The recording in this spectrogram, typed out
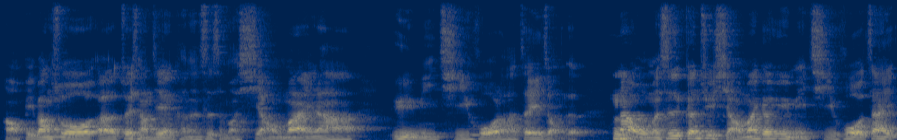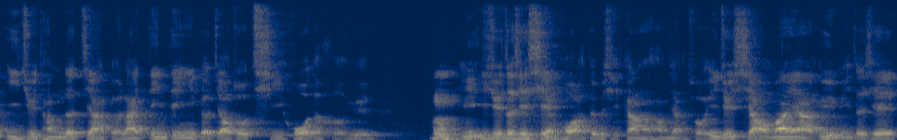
好，比方说，呃，最常见的可能是什么小麦啦、玉米期货啦这一种的。嗯那我们是根据小麦跟玉米期货，再依据他们的价格来定定一个叫做期货的合约。嗯依依据这些现货啊，对不起，刚刚好像讲错，依据小麦啊、玉米这些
